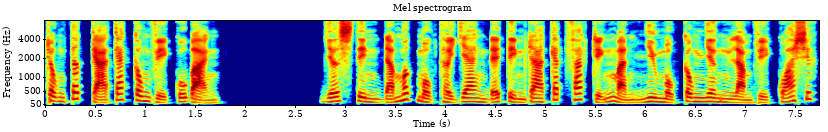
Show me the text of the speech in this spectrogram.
trong tất cả các công việc của bạn. Justin đã mất một thời gian để tìm ra cách phát triển mạnh như một công nhân làm việc quá sức.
